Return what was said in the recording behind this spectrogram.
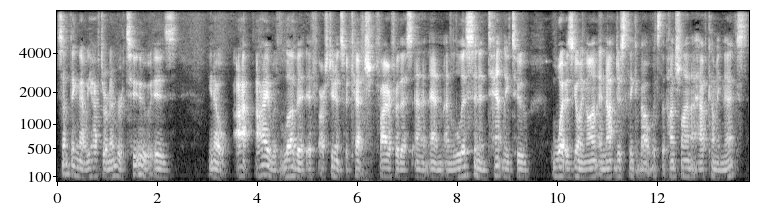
something that we have to remember too is you know, I I would love it if our students would catch fire for this and and and listen intently to what is going on and not just think about what's the punchline I have coming next.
